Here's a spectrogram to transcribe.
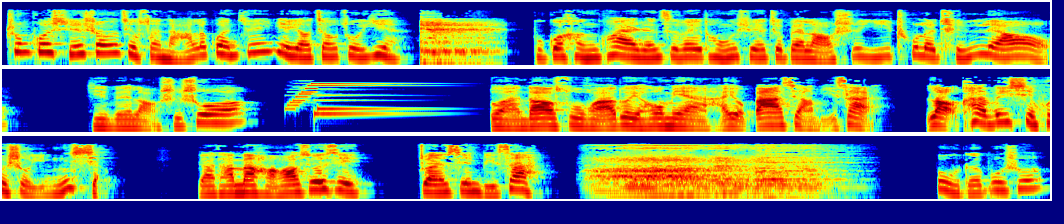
中国学生就算拿了冠军也要交作业。不过很快，任子威同学就被老师移出了群聊，因为老师说，短道速滑队后面还有八项比赛，老看微信会受影响，让他们好好休息，专心比赛。不得不说，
